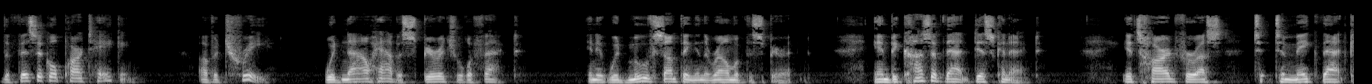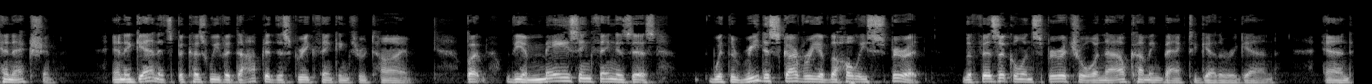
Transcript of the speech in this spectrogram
the physical partaking of a tree would now have a spiritual effect and it would move something in the realm of the spirit. And because of that disconnect, it's hard for us to, to make that connection. And again, it's because we've adopted this Greek thinking through time. But the amazing thing is this, with the rediscovery of the Holy Spirit, the physical and spiritual are now coming back together again. And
